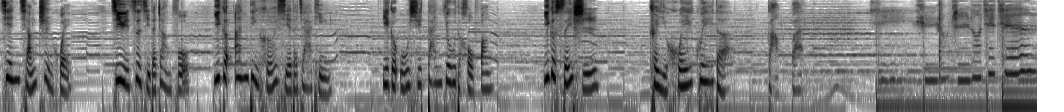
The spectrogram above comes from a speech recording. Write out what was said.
坚强、智慧，给予自己的丈夫一个安定和谐的家庭，一个无需担忧的后方。一个随时可以回归的港湾。细雨如织落阶前，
